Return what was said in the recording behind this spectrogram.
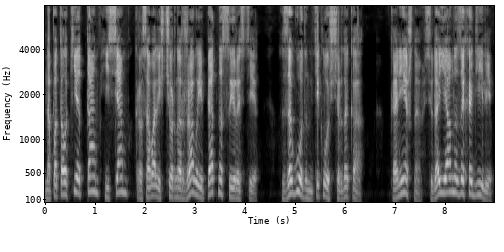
На потолке там и сям красовались черно-ржавые пятна сырости. За годы натекло с чердака. Конечно, сюда явно заходили,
